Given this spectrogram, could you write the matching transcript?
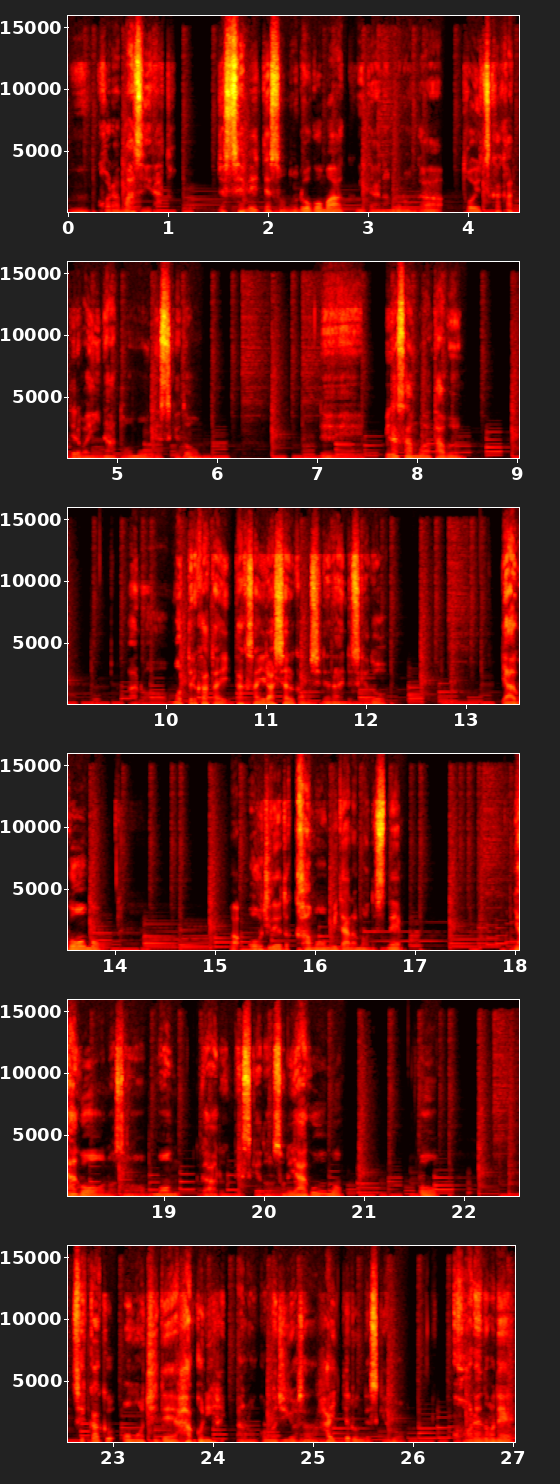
うん、これはまずいだと。じゃあせめてそのロゴマークみたいなものが統一かかってればいいなと思うんですけど、で、皆さんも多分、あの、持ってる方たくさんいらっしゃるかもしれないんですけど、屋号も、まあ、お家で言うと家紋みたいなもんですね。屋号のその門があるんですけど、その屋号門をせっかくお持ちで箱にあのこの事業者さん入ってるんですけど、これのね、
